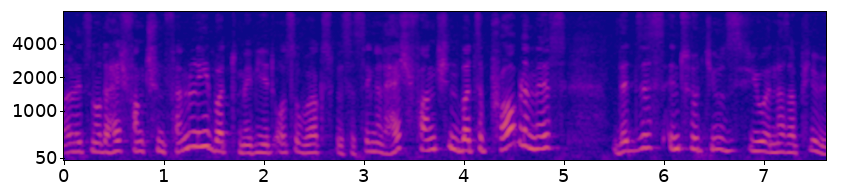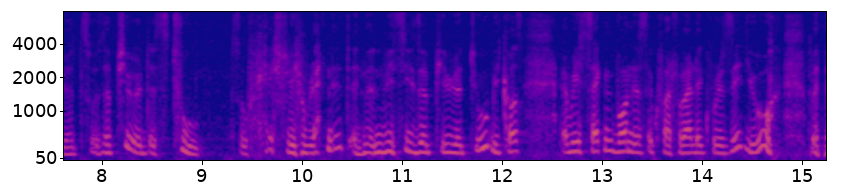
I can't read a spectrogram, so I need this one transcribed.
Well, it's not a hash function family, but maybe it also works with a single hash function. But the problem is that this introduces you another period. So the period is two. So we actually ran it, and then we see the period two because every second one is a quadratic residue. But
